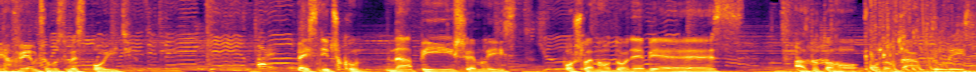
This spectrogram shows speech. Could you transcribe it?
Ja viem, čo musíme spojiť. Pesničku Napíšem list, pošlem ho do nebies a do toho odovzdám tu list.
